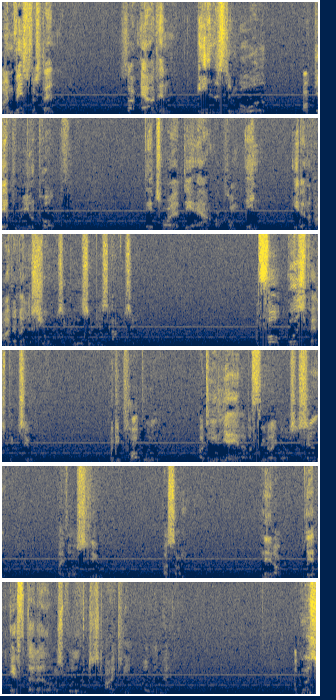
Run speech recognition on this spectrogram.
Og en vis forstand, så er den eneste måde at get real på, det tror jeg, det er at komme ind i den rette relation til Gud, som vi er skabt til. At få Guds perspektiv på de påbud og de idealer, der fylder i vores tid og i vores liv, og som netop let efterlader os både utilstrækkelige og udmærket. Og Guds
